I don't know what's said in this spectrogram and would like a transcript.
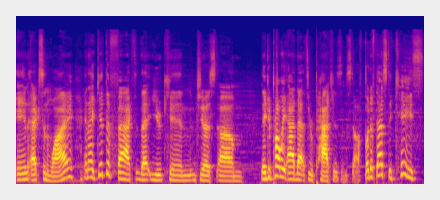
in X and Y. And I get the fact that you can just, um, they could probably add that through patches and stuff. But if that's the case,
